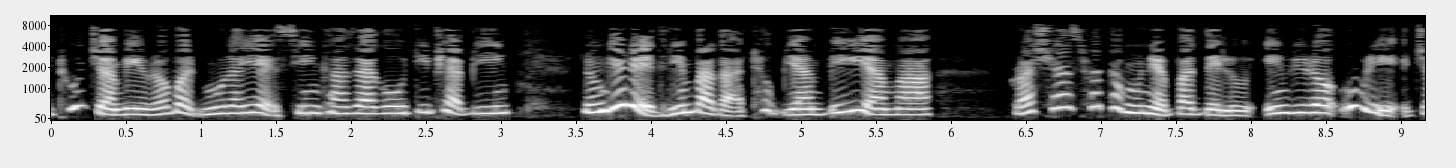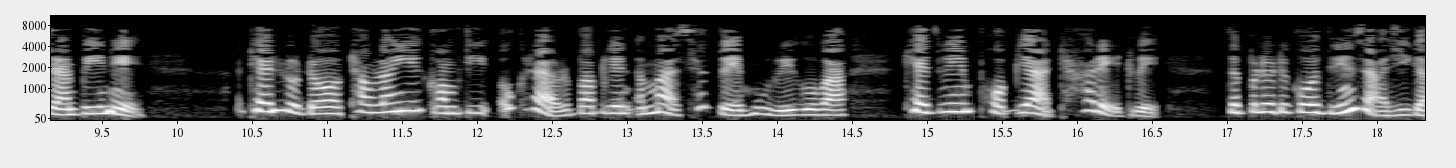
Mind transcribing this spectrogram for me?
အထူးကြံပေး Robert Mueller ရဲ့ အစီရင်ခံစာကို တည်ဖြတ်ပြီး လွန်ခဲ့တဲ့သတင်းပတ်က ထုတ်ပြန်ပေးရမှာ ရုရှားဆွဲဖက်မှုနဲ့ ပတ်သက်လို့ အိမ်ဖြူတော် ဥပဒေအကြံပေးနဲ့ အထက်လွှတ်တော် ထောက်လှမ်းရေးကော်မတီ ဥက္ကဋ္ဌ Republican အမတ် ဆက်သွယ်မှုတွေကိုပါ ထည့်သွင်းဖော်ပြထားတဲ့အတွက် The Political သတင်းစာကြီးက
